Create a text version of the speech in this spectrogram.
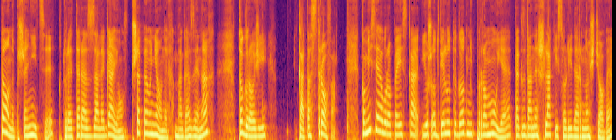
ton pszenicy, które teraz zalegają w przepełnionych magazynach, to grozi katastrofa. Komisja Europejska już od wielu tygodni promuje tzw. Tak szlaki solidarnościowe,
